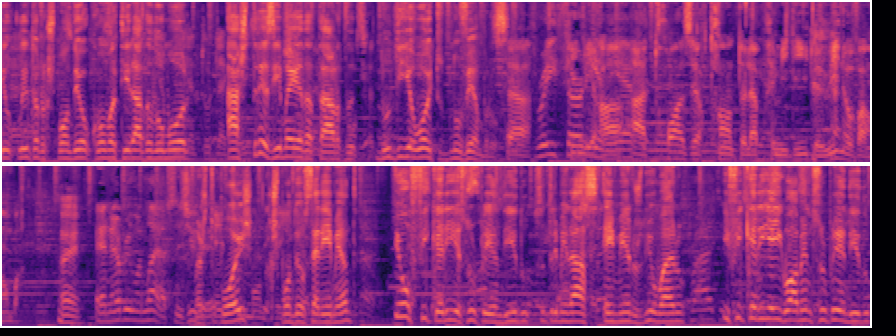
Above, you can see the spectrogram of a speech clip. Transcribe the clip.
Bill Clinton respondeu com uma tirada de humor às três e meia da tarde do dia 8 de novembro. Ça finira à 3h30 de l'après-midi de 8 novembre. Mas depois respondeu seriamente: Eu ficaria surpreendido se terminasse em menos de um ano e ficaria igualmente surpreendido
